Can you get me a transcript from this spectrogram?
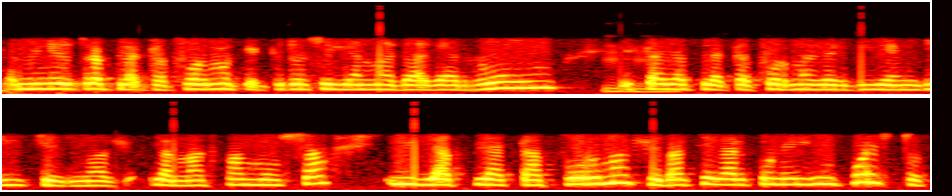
También hay otra plataforma que creo se llama Dada Room, está la plataforma de Airbnb que es más la más famosa y la plataforma se va a quedar con el impuesto.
